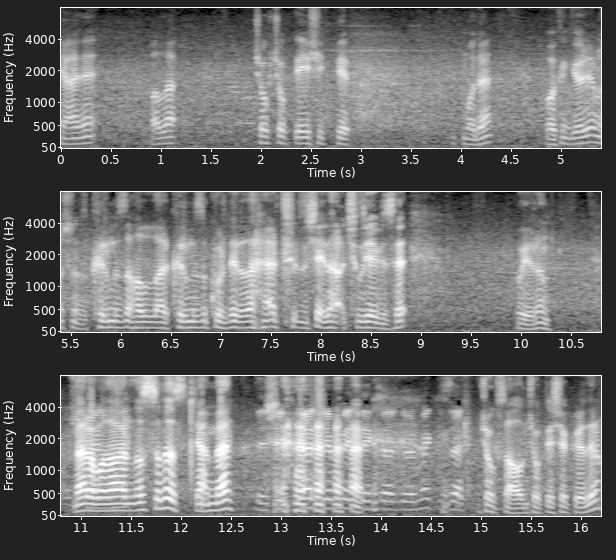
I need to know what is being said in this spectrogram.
Yani valla çok çok değişik bir model. Bakın görüyor musunuz? Kırmızı halılar, kırmızı kurdeleler her türlü şeyler açılıyor bize. Buyurun. Merhabalar, geldiniz. nasılsınız? Cem ben. Teşekkürler Cem Bey tekrar görmek güzel. Çok sağ olun, çok teşekkür ederim.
